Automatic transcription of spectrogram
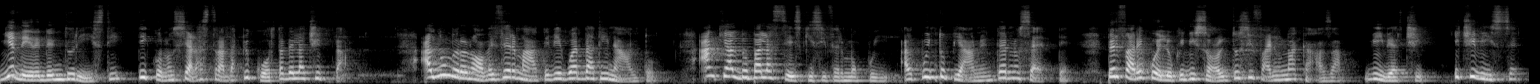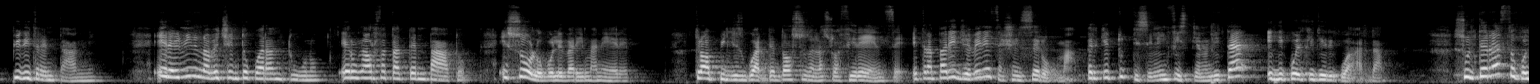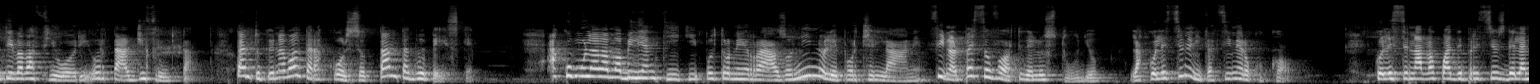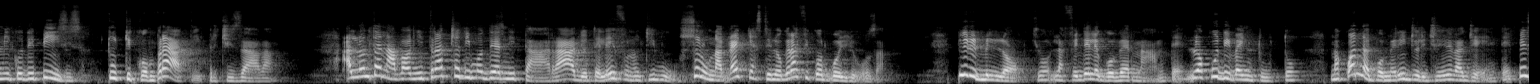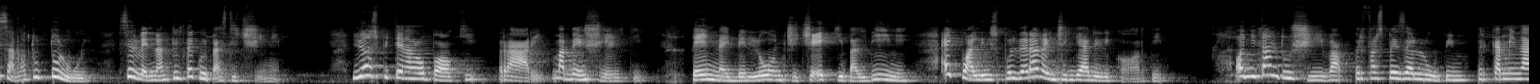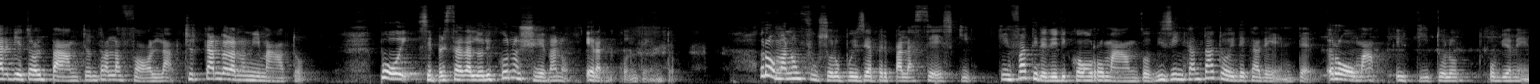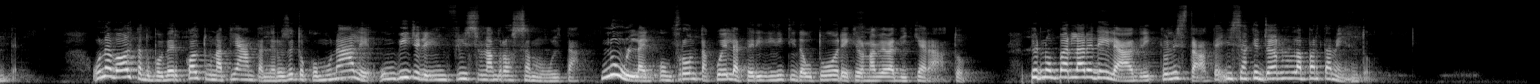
Via dei Redentoristi dicono sia la strada più corta della città. Al numero 9 fermatevi e guardate in alto. Anche Aldo Palasseschi si fermò qui, al quinto piano, interno 7, per fare quello che di solito si fa in una casa, viverci, e ci visse più di 30 anni. Era il 1941, era un orfano attempato e solo voleva rimanere. Troppi gli sguardi addosso nella sua Firenze e tra Parigi e Venezia scelse Roma, perché tutti se ne infischiano di te e di quel che ti riguarda. Sul terrazzo coltivava fiori, ortaggi, frutta, tanto che una volta raccolse 82 pesche. Accumulava mobili antichi, poltrone in raso, ninnoli e porcellane, fino al pezzo forte dello studio, la collezione di tazzine rococò. Collezionava quadri preziosi dell'amico De Pisis, tutti comprati, precisava. Allontanava ogni traccia di modernità, radio, telefono, tv, solo una vecchia stilografica orgogliosa. Piero Bellocchio, la fedele governante, lo accudiva in tutto, ma quando al pomeriggio riceveva gente, pensava tutto lui, servendo anche il tè coi pasticcini. Gli ospiti erano pochi, rari, ma ben scelti. Penna, i Bellonci, Cecchi, Baldini, ai quali rispolverava incendiari ricordi. Ogni tanto usciva per far spese al Lupin, per camminare dietro al Pantheon tra la folla, cercando l'anonimato. Poi, se per strada lo riconoscevano, era più contento. Roma non fu solo poesia per Palasseschi, che infatti le dedicò un romanzo, disincantato e decadente. Roma, il titolo, ovviamente. Una volta, dopo aver colto una pianta nel rosetto comunale, un vigile gli inflisse una grossa multa, nulla in confronto a quella per i diritti d'autore che non aveva dichiarato. Per non parlare dei ladri che un'estate gli saccheggiarono l'appartamento.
